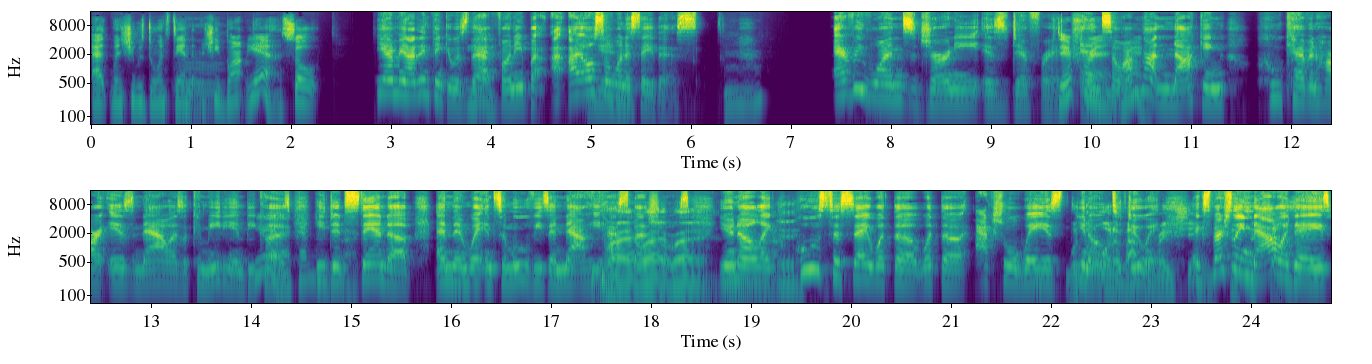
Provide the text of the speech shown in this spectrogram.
at when she was doing stand up. She Mm. bombed. Yeah. So. yeah, I mean, I didn't think it was that Yeah. funny, but I, I also Yeah. want to say this. mhm. everyone's journey is different. Different, And so I'm not knocking who Kevin Hart is now as a comedian because Yeah, he did stand up and then went into movies and now he has right, right, specials. right. You know, like Yeah. who's to say what the what the actual way is, With you know, to do it. Especially the success nowadays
